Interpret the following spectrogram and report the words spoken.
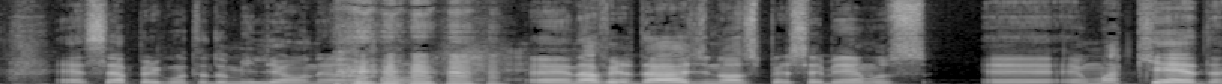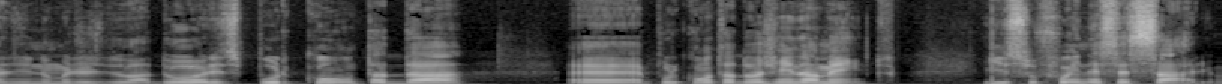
Essa é a pergunta do milhão, né, Ana Paula? É, na verdade, nós percebemos é, é uma queda de número de doadores por conta, da, é, por conta do agendamento. Isso foi necessário,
